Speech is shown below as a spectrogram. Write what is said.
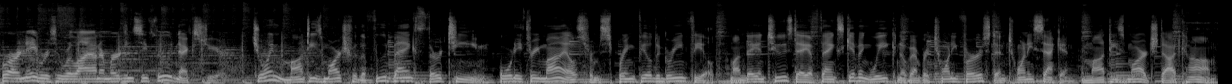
for our neighbors who rely on emergency food next year. Join Monty's March for the Food Bank 13, 43 miles from Springfield to Greenfield, Monday and Tuesday of Thanksgiving week, November 21st and 22nd. Monty'sMarch.com.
